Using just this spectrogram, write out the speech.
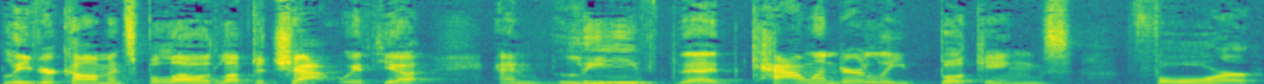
Leave your comments below. I'd love to chat with you. And leave the calendarly bookings for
